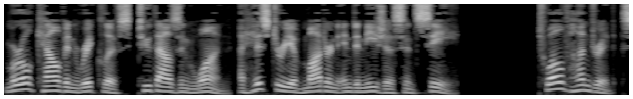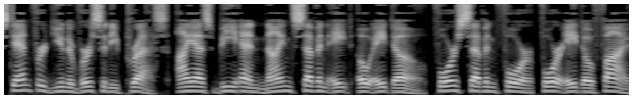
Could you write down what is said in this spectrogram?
Merle Calvin Ricklefs 2001, A History of Modern Indonesia since c. 1200, Stanford University Press, ISBN 978-080-474-4805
